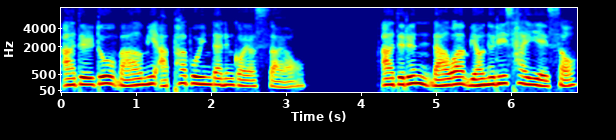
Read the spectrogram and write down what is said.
아들도 마음이 아파 보인다는 거였어요. 아들은 나와 며느리 사이에서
